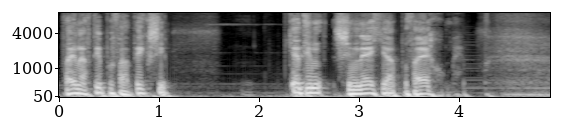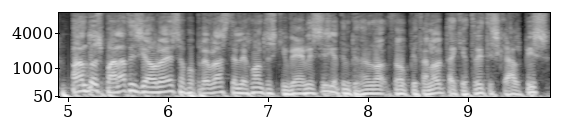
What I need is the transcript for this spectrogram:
θα είναι αυτή που θα δείξει και την συνέχεια που θα έχουμε. Πάντως, παρά τι διαρροέ από πλευράς τελεχών της κυβέρνησης για την πιθανότητα και τρίτης κάλπης,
